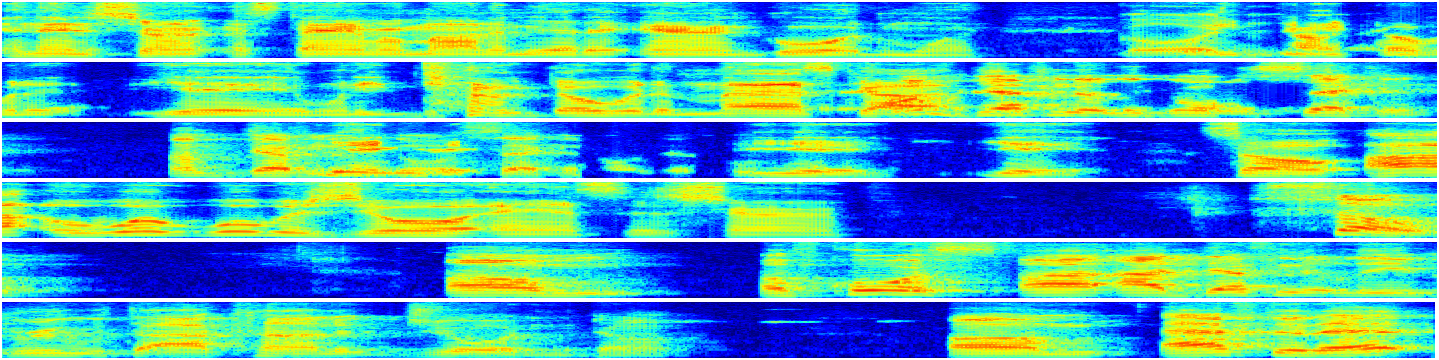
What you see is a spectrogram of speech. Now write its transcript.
and then Sherm, Stan reminded me of the Aaron Gordon one. When he Gordon. dunked over the yeah, when he dunked over the mascot. I'm definitely going second. I'm definitely Yeah, going yeah. second on this one. Yeah, yeah. So, uh, what what was your answer, Sherm? So, um, of course, I, I definitely agree with the iconic Jordan dunk. Um, after that,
